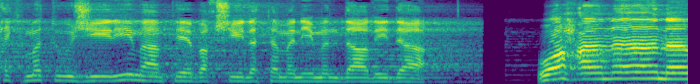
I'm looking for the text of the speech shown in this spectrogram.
حکمت و ژیریمان پێبەخشی لە تەمەنی منداڵیدا. وحنانا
